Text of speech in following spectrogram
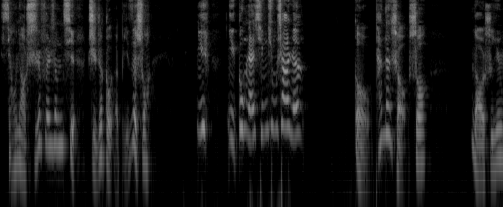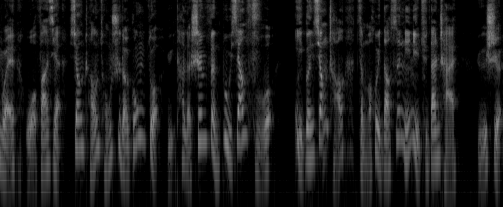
小鸟十分生气，指着狗的鼻子说：“你，你公然行凶杀人！”狗摊摊手说：“那是因为我发现香肠从事的工作与他的身份不相符。一根香肠怎么会到森林里去担柴？”于是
